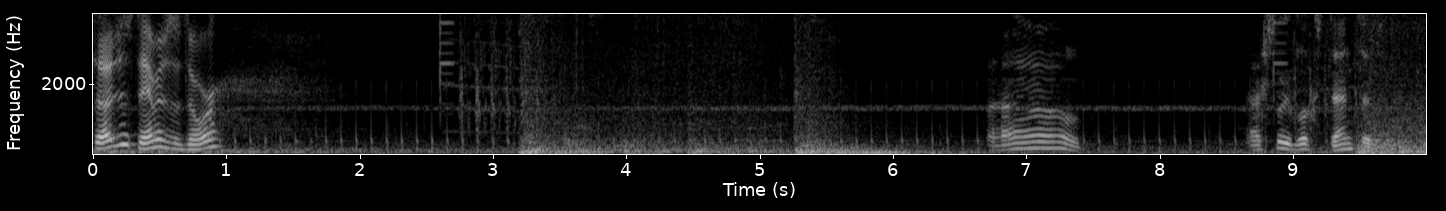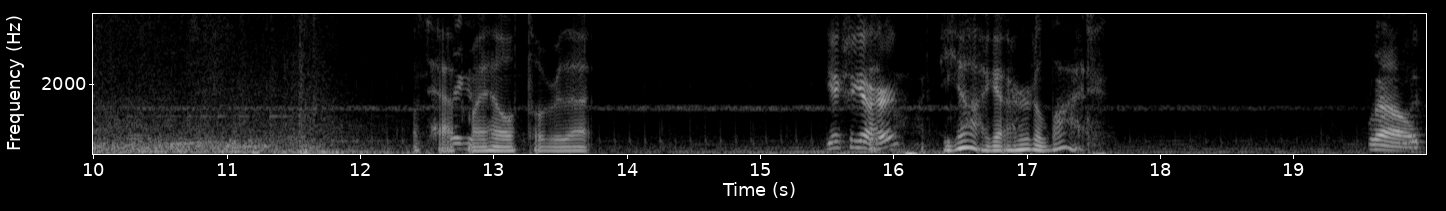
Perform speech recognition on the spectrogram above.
Did I just damage the door? Oh. Actually looks dented. Lost half think my it's- health over that. You actually got hurt? Yeah, I got hurt a lot. Well, What,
